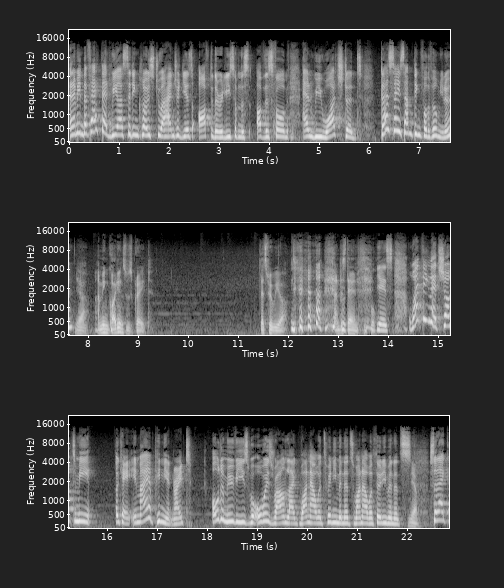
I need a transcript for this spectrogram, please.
And I mean, the fact that we are sitting close to 100 years after the release of this, of this film and we watched it does say something for the film, you know? yeah, I mean Guardians was great. That's where we are. Understand people. Yes. One thing that shocked me, okay, in my opinion, right? Older movies were always round like one hour, 20 minutes, one hour, 30 minutes. Yeah. So, like,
